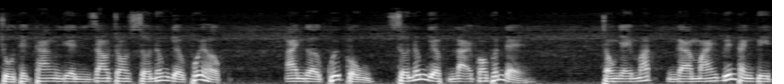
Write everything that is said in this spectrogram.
Chủ tịch Thang liền giao cho Sở Nông nghiệp phối hợp. Ai ngờ cuối cùng Sở Nông nghiệp lại có vấn đề. Trong nháy mắt gà mái biến thành vịt,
